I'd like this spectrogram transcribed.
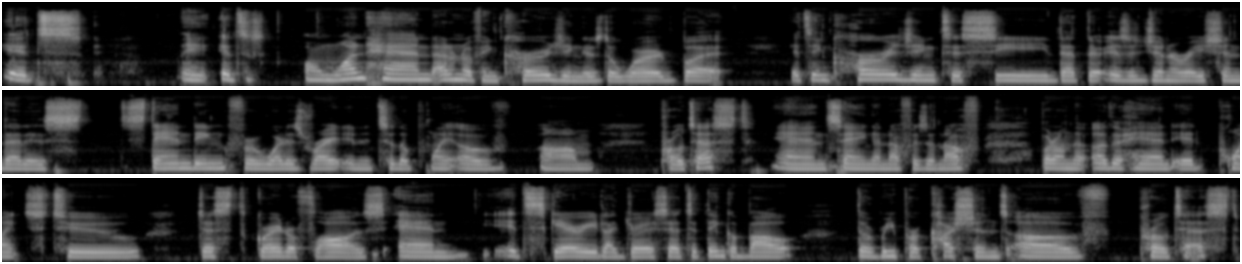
it's it's on one hand, I don't know if encouraging is the word, but it's encouraging to see that there is a generation that is standing for what is right and to the point of um, protest and saying enough is enough. But on the other hand, it points to just greater flaws. And it's scary, like Drea said, to think about the repercussions of protest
